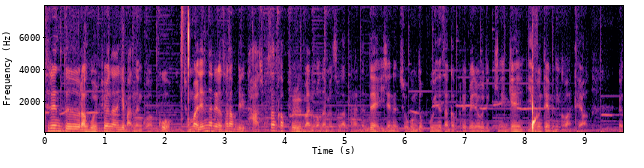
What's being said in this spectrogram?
트렌드라고 표현하는 게 맞는 것 같고 정말 옛날에는 사람들이 다 속쌍꺼풀만 원하면서 나타났는데 이제는 조금 더 보이는 쌍꺼풀의 매력을 느끼는 게 이분 때문인 것 같아요. 그래서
